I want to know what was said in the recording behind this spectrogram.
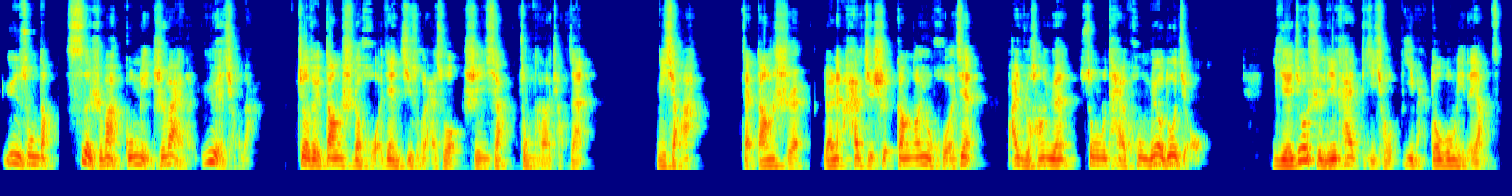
运送到四十万公里之外的月球的，这对当时的火箭技术来说是一项重大的挑战。你想啊，在当时，人类还只是刚刚用火箭把宇航员送入太空没有多久，也就是离开地球一百多公里的样子，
